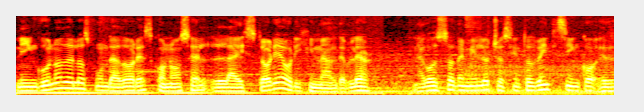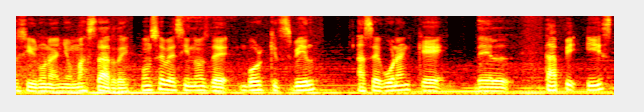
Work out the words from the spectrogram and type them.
Ninguno de los fundadores conoce la historia original de Blair. En agosto de 1825, es decir, un año más tarde, 11 vecinos de Burkittsville aseguran que del Tapi East,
